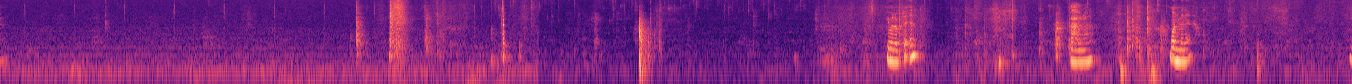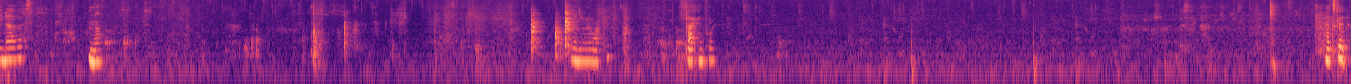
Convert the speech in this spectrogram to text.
You want to put it in? For how long? One minute. You nervous? No. And then you want to rock it back and forth. That's good.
